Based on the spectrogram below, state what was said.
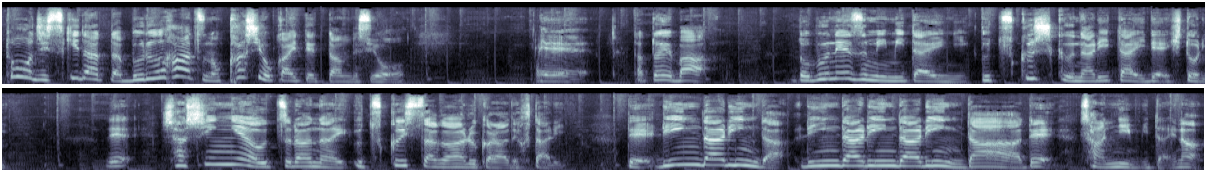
当時好きだったブルーハーツの歌詞を書いてったんですよ。えー、例えばドブネズミみたいに美しくなりたいで1人。で写真には写らない美しさがあるからで2人。でリンダリンダリンダリンダリンダで3人みたいな。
